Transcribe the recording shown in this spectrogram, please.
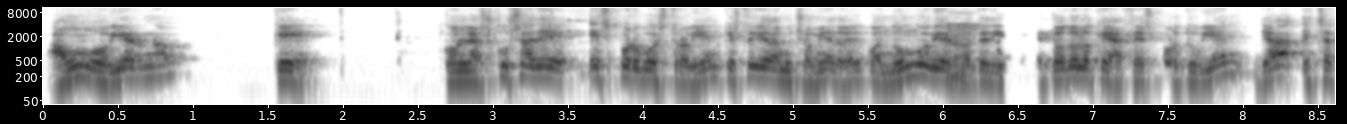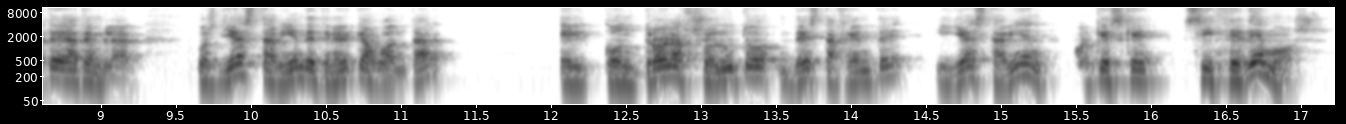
a un gobierno que, con la excusa de es por vuestro bien, que esto ya da mucho miedo, Cuando un gobierno mm. te dice que todo lo que hace es por tu bien, ya échate a temblar. Pues ya está bien de tener que aguantar el control absoluto de esta gente y ya está bien. Porque es que si cedemos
